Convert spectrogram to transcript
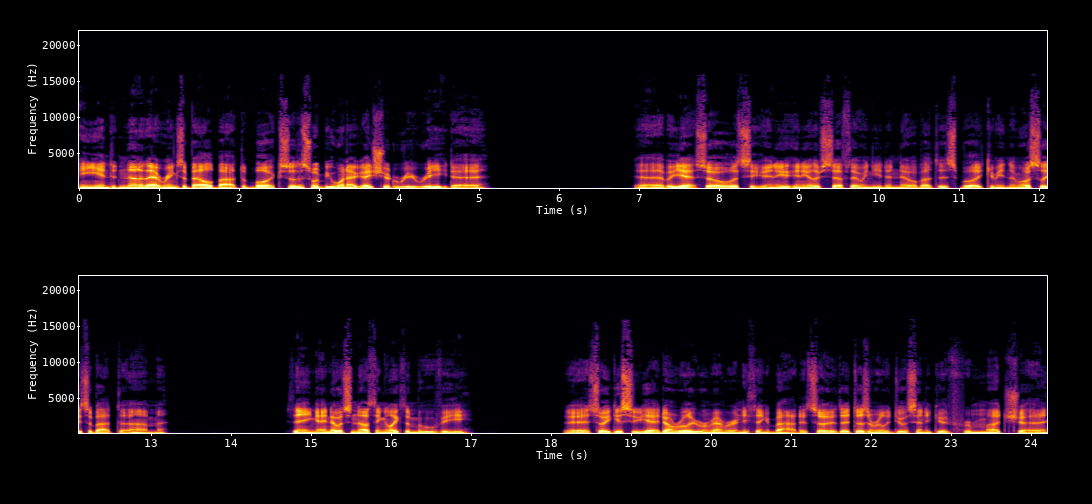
And none of that rings a bell about the book. So this would be one I, I should reread. Uh, but yeah, so let's see. Any any other stuff that we need to know about this book? I mean, mostly it's about the um thing. I know it's nothing like the movie. Uh, so I guess yeah, I don't really remember anything about it. So that doesn't really do us any good for much, uh,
